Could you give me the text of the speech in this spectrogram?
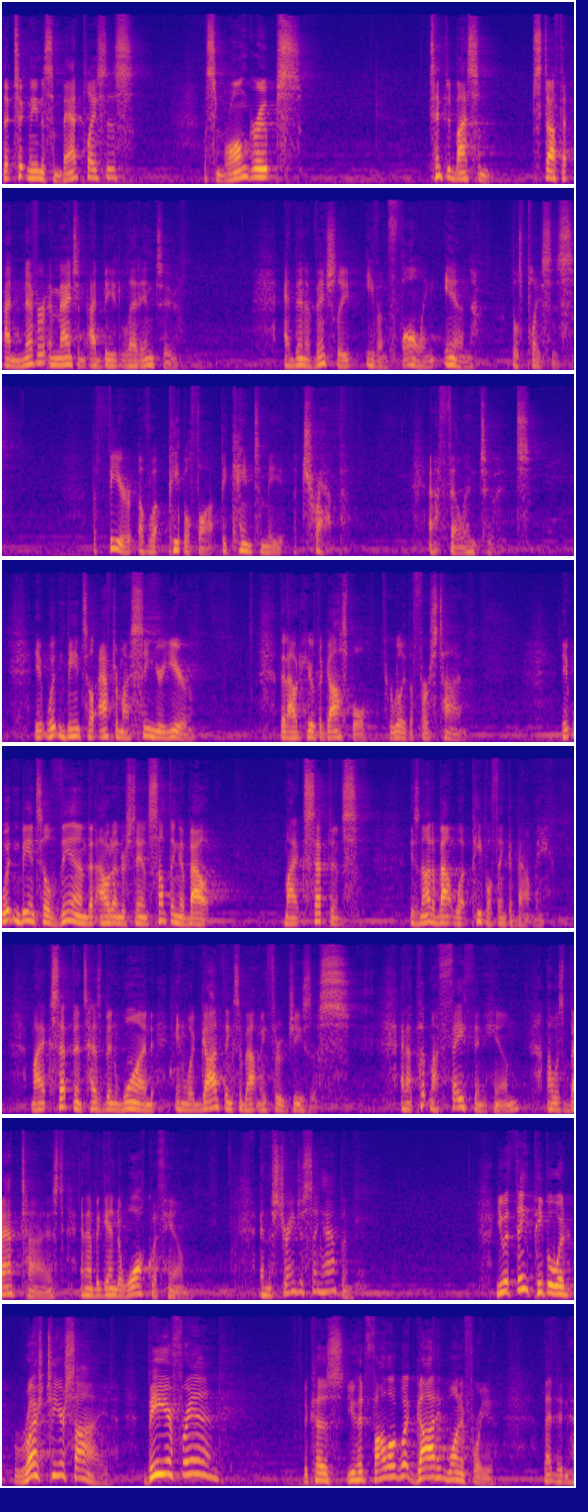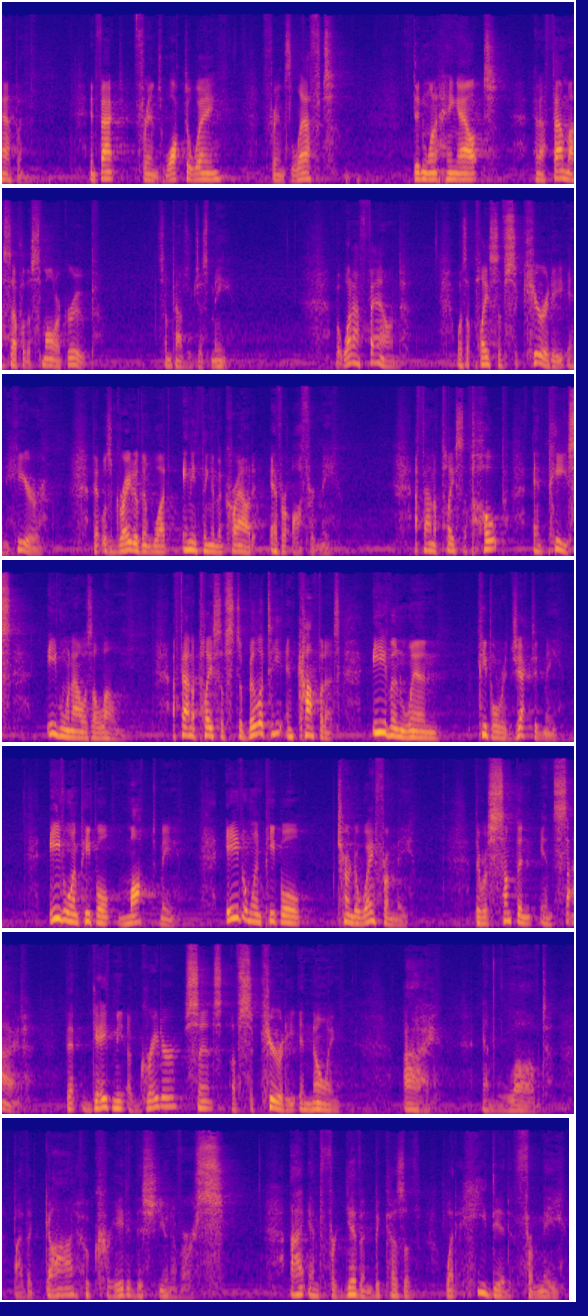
that took me into some bad places, with some wrong groups, tempted by some stuff that I never imagined I'd be led into. And then eventually, even falling in those places the fear of what people thought became to me a trap, and I fell into it. It wouldn't be until after my senior year that I would hear the gospel for really the first time. It wouldn't be until then that I would understand something about my acceptance is not about what people think about me. My acceptance has been won in what God thinks about me through Jesus and I put my faith in him. I was baptized and I began to walk with him. And the strangest thing happened. You would think people would rush to your side, be your friend, because you had followed what God had wanted for you. That didn't happen. In fact, friends walked away, friends left, didn't want to hang out, and I found myself with a smaller group, sometimes with just me. But what I found was a place of security in here that was greater than what anything in the crowd ever offered me. I found a place of hope and peace even when I was alone. I found a place of stability and confidence even when people rejected me, even when people mocked me, even when people turned away from me. There was something inside that gave me a greater sense of security in knowing I am loved by the God who created this universe. I am forgiven because of what He did for me.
